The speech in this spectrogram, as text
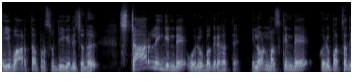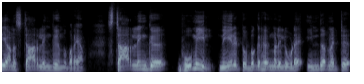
ഈ വാർത്ത പ്രസിദ്ധീകരിച്ചത് സ്റ്റാർ ലിങ്കിന്റെ ഒരു ഉപഗ്രഹത്തെ. ഇലോൺ മസ്കിന്റെ ഒരു പദ്ധതിയാണ് സ്റ്റാർ ലിങ്ക് എന്ന് പറയാം. സ്റ്റാർ ലിങ്ക് ഭൂമിയിൽ നേരിട്ട് ഉപഗ്രഹങ്ങളിലൂടെ ഇന്റർനെറ്റ്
